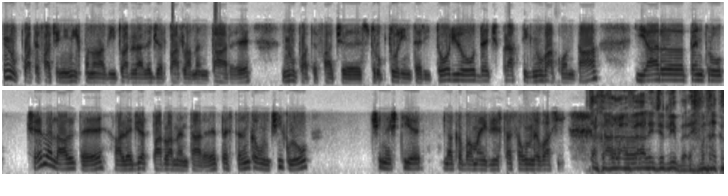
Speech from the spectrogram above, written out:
Nu poate face nimic până la viitoarele alegeri parlamentare, nu poate face structuri în teritoriu, deci practic nu va conta, iar uh, pentru celelalte alegeri parlamentare, peste încă un ciclu, cine știe dacă va mai exista sau unde va fi. Dacă vom mai avea alegeri libere. Dacă...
